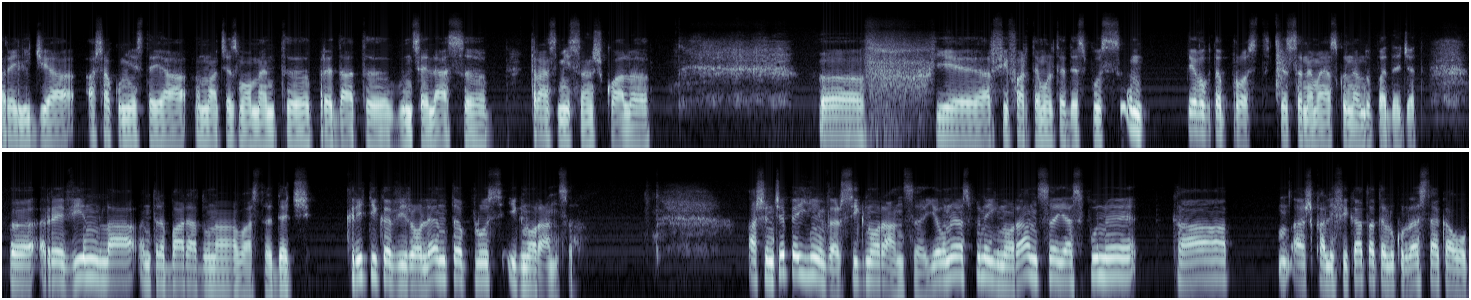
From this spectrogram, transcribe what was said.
religia așa cum este ea în acest moment predată, înțeleasă, transmisă în școală, ehm, e, ar fi foarte multe de spus. E făcută prost. Ce să ne mai ascundem după deget? Ehm, revin la întrebarea dumneavoastră. Deci, critică virulentă plus ignoranță. Aș începe invers, ignoranță. Eu nu i-aș spune ignoranță, i-aș spune ca aș califica toate lucrurile astea ca o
